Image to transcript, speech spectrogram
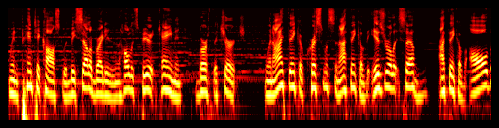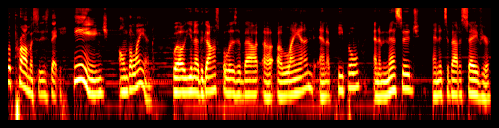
when Pentecost would be celebrated and the Holy Spirit came and birthed the church. When I think of Christmas and I think of Israel itself, mm-hmm. I think of all the promises that hinge on the land. Well, you know, the gospel is about a, a, land and a people and a message, and it's about a Savior.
